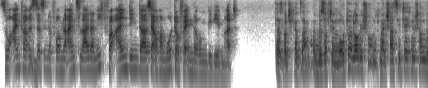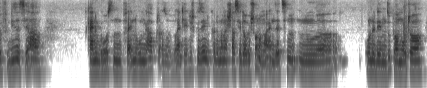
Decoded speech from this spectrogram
So einfach ist mhm. das in der Formel 1 leider nicht, vor allen Dingen, da es ja auch am Motor Veränderungen gegeben hat. Das wollte ich gerade sagen. Also bis auf den Motor glaube ich schon. Ich meine, chassistechnisch haben wir für dieses Jahr keine großen Veränderungen gehabt. Also rein technisch gesehen könnte man das Chassis, glaube ich, schon nochmal einsetzen. Nur ohne den Supermotor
